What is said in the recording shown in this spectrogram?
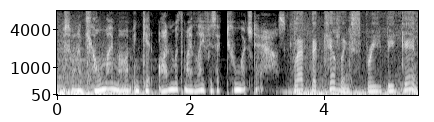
I just want to kill my mom and get on with my life. Is that too much to ask? Let the killing spree begin.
